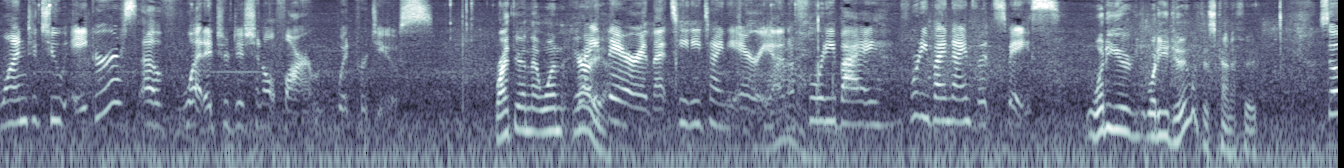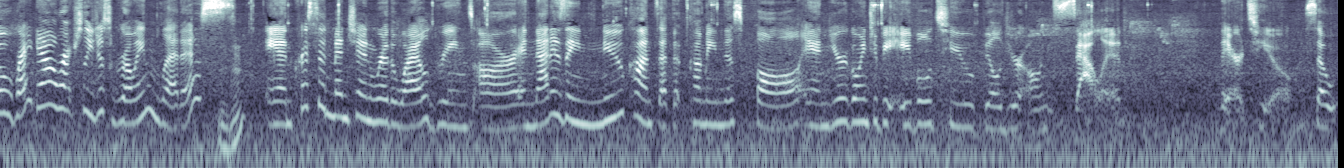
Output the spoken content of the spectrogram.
one to two acres of what a traditional farm would produce. Right there in that one area. Right there in that teeny tiny area in a 40 by 40 by 9 foot space. What are you What are you doing with this kind of food? So right now we're actually just growing lettuce, Mhm. and Kristen mentioned where the wild greens are, and that is a new concept that's coming this fall, and you're going to be able to build your own salad there too. So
